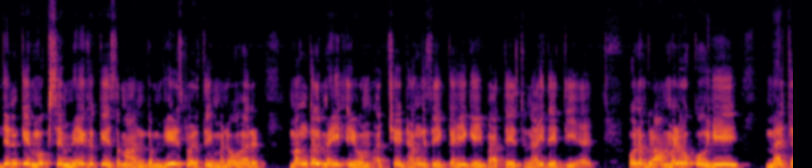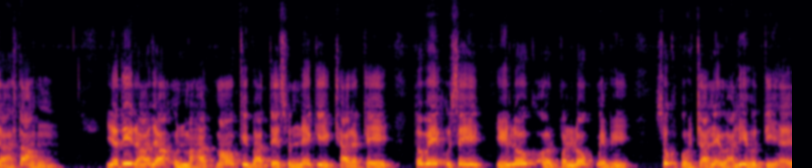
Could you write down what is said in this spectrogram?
जिनके मुख से मेघ के समान गंभीर स्वर से मनोहर, मंगलमयी एवं अच्छे ढंग से कही गई बातें सुनाई देती है, उन ब्राह्मणों को ही मैं चाहता हूँ। यदि राजा उन महात्माओं की बातें सुनने की इच्छा रखे तो वे उसे इहलोक और परलोक में भी सुख पहुँचाने वाली होती है।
